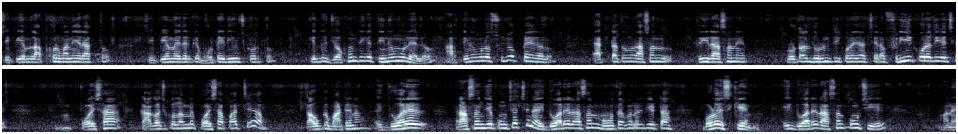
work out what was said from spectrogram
সিপিএম লাক্ষর বানিয়ে রাখতো, সিপিএম এদেরকে ভোটের ইউজ করতো। কিন্তু যখন থেকে তৃণমূল এলো, আর তৃণমূলও সুযোগ পেয়ে গেল, একটা তো রাশন ফ্রি রাশনের টোটাল দুর্নীতি করে যাচ্ছে, এরা ফ্রি করে দিয়েছে। পয়সা, কাগজ কলমে পয়সা পাচ্ছে আর কাউকে বাঁটে না। এই দুয়ারে রাশন যে পৌঁছাচ্ছে না, এই দুয়ারে রাশন মমতা ব্যানার্জি একটা বড় স্কেম এই দুয়ারে রাশন পৌঁছিয়ে মানে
